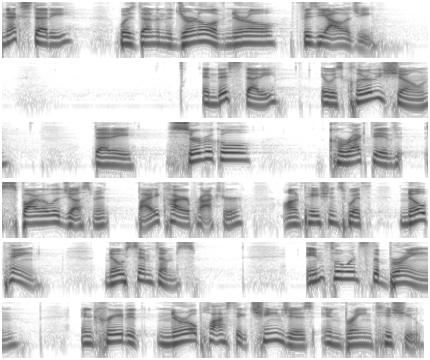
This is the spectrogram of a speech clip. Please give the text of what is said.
next study was done in the Journal of Neurophysiology. In this study, it was clearly shown that a cervical corrective spinal adjustment by a chiropractor on patients with no pain, no symptoms, influenced the brain and created neuroplastic changes in brain tissue.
